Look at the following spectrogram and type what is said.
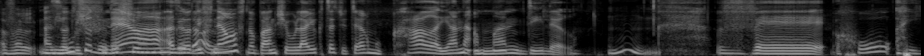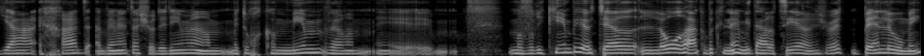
אבל מי הוא שודד השעונים אז עוד הגדול? לפני האופנובנק, שאולי הוא קצת יותר מוכר, היה נעמן דילר. והוא היה אחד באמת השודדים המתוחכמים והמבריקים ביותר, לא רק בקנה מידה ארצי, אלא אני חושבת בינלאומי.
